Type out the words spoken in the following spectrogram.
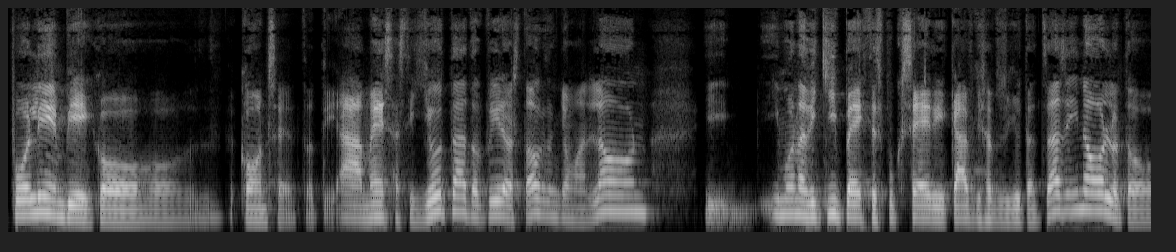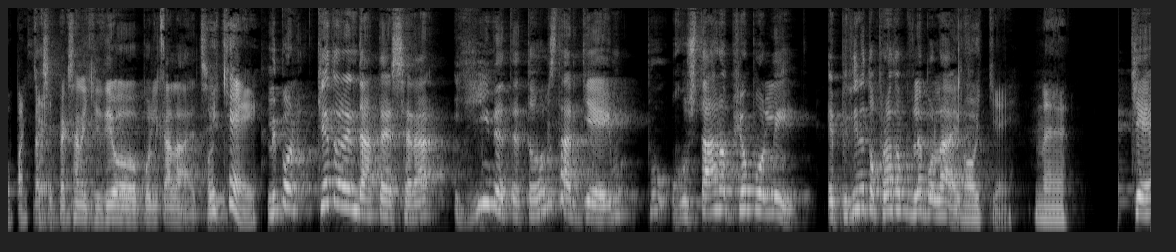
πολύ NBA concept. Ότι α, μέσα στη Γιούτα το πήρε ο Στόκτον και ο Μαλόν. Οι, οι μοναδικοί παίχτες που ξέρει κάποιος από τους Utah Jazz είναι όλο το πακέτο. Εντάξει, παίξανε και οι δύο πολύ καλά, έτσι. Okay. Λοιπόν, και το 94 γίνεται το All-Star Game που γουστάρω πιο πολύ επειδή είναι το πρώτο που βλέπω live. Ok, okay. ναι. Και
